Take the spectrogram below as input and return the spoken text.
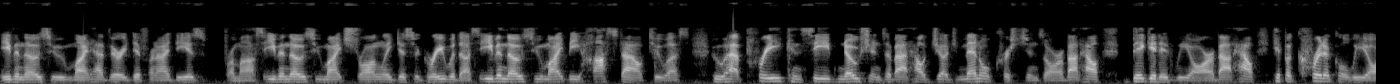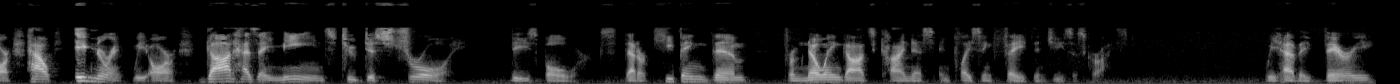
Even those who might have very different ideas from us, even those who might strongly disagree with us, even those who might be hostile to us, who have preconceived notions about how judgmental Christians are, about how bigoted we are, about how hypocritical we are, how ignorant we are. God has a means to destroy these bulwarks that are keeping them from knowing God's kindness and placing faith in Jesus Christ. We have a very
